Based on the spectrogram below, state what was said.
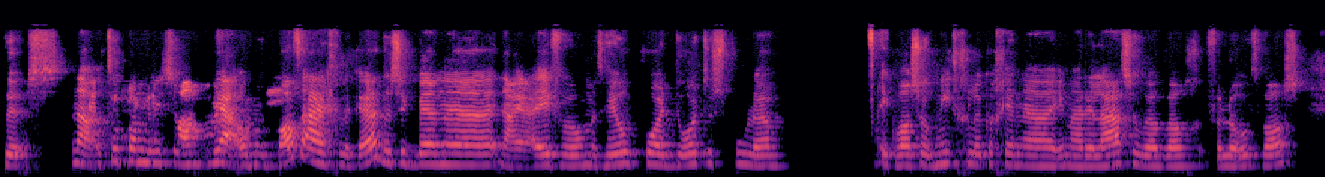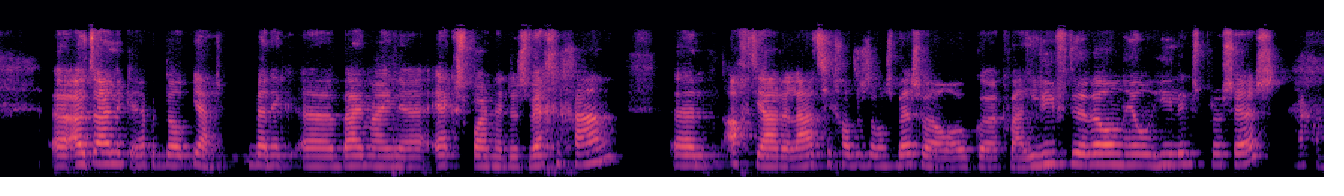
Dus, nou, toen kwam er iets op, ja, op mijn pad eigenlijk. Hè? Dus ik ben, uh, nou ja, even om het heel kort door te spoelen ik was ook niet gelukkig in, uh, in mijn relatie, hoewel ik wel verloofd was. Uh, uiteindelijk heb ik dat, ja, ben ik bij mijn ex-partner dus weggegaan. Een acht jaar relatie gehad, dus dat was best wel ook qua liefde wel een heel healingsproces. Ja, kan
